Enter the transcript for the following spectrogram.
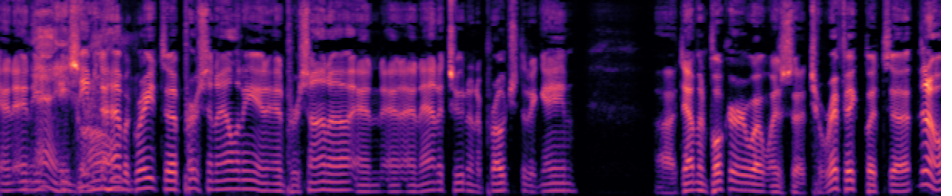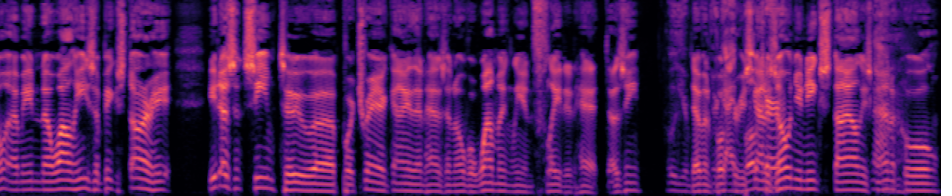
and and Yeah, he, he seems to have a great uh, personality and, and persona and, and and attitude and approach to the game. Uh, Devin Booker was uh, terrific, but uh, no, I mean, uh, while he's a big star, he he doesn't seem to uh, portray a guy that has an overwhelmingly inflated head, does he? Who your, Devin your Booker, he's got his own unique style. He's No. kind of cool.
